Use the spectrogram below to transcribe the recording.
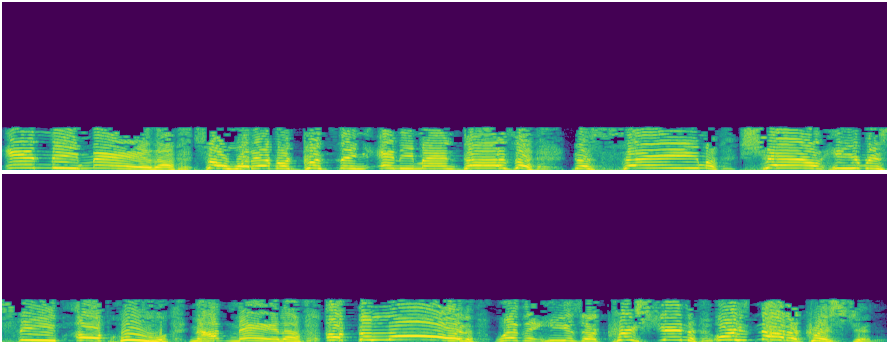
any man. So whatever good thing any man does, the same shall he receive of who? Not man, of the Lord, whether he is a Christian or he's not a Christian.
